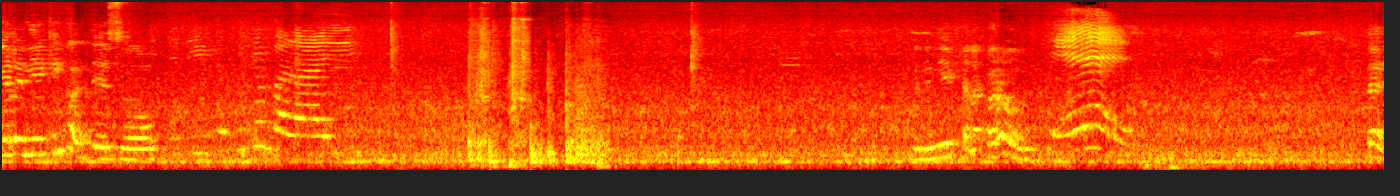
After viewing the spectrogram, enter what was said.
গেলে নিয়ে কি করতেছো? নিয়ে খেলা করো? তাই?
